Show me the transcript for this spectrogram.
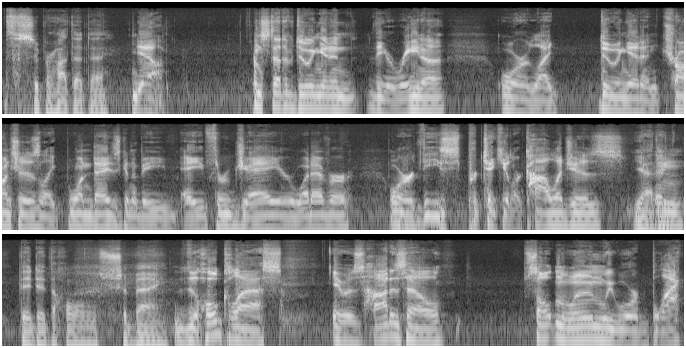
It's super hot that day. Yeah. Instead of doing it in the arena or like doing it in tranches, like one day is going to be A through J or whatever, or these particular colleges. Yeah, they, And they did the whole shebang. the whole class, it was hot as hell. Salt and wound, we wore black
